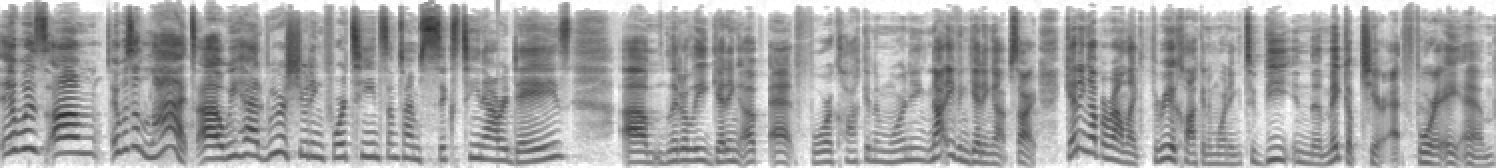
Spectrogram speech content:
It was um it was a lot. Uh, we had we were shooting 14, sometimes 16 hour days. Um, literally getting up at four o'clock in the morning. Not even getting up, sorry. Getting up around like three o'clock in the morning to be in the makeup chair at 4 a.m.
